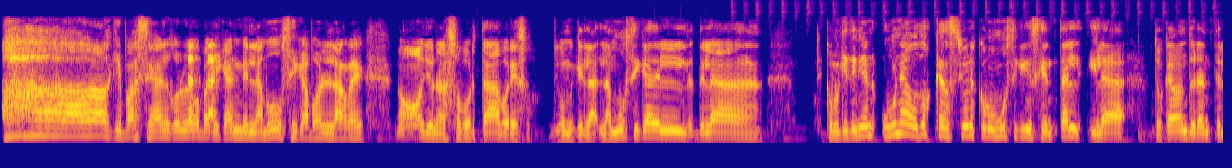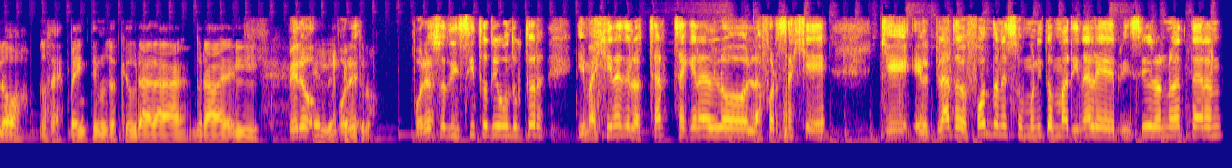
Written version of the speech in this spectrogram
ah, que pase algo luego para que cambien la música por la red. No, yo no la soportaba por eso. Como que la, la música del, de la como que tenían una o dos canciones como música incidental y la tocaban durante los, no sé, 20 minutos que durara, duraba el, pero e- capítulo por eso te insisto, tío conductor, imagínate los charchas que eran los, la Fuerza G, que el plato de fondo en esos monitos matinales de principios de los 90 eran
